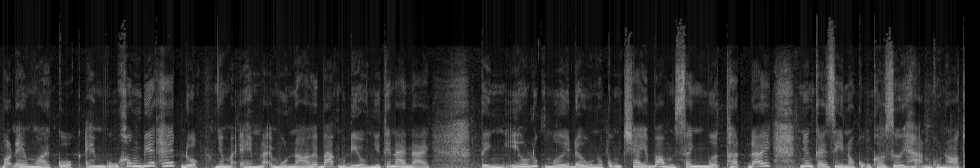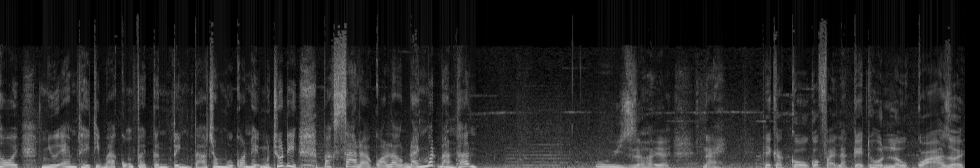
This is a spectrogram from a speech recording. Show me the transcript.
Bọn em ngoài cuộc em cũng không biết hết được, Nhưng mà em lại muốn nói với bác một điều như thế này này. Tình yêu lúc mới đầu nó cũng cháy bỏng xanh mượt thật đấy, Nhưng cái gì nó cũng có giới hạn của nó thôi. Như em thấy thì bác cũng phải cần tỉnh táo trong mối quan hệ một chút đi, Bác xa đã quá là đánh mất bản thân. Ui giời ơi, Này, Thế các cô có phải là kết hôn lâu quá rồi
